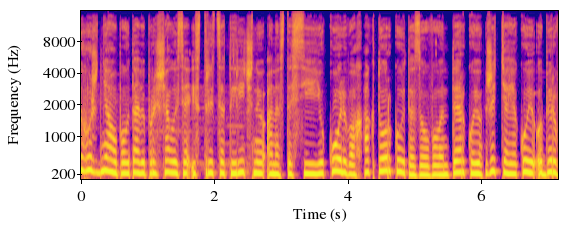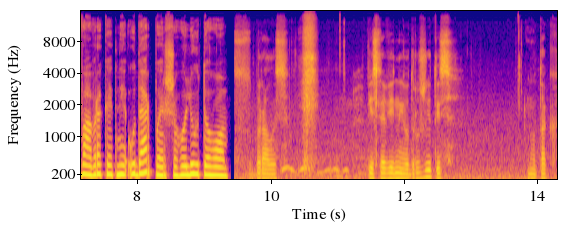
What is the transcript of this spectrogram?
Цього ж дня у Полтаві прощалися із 30-річною Анастасією Кольвах, акторкою та зооволонтеркою, життя якої обірвав ракетний удар 1 лютого. збирались після війни одружитись. Ну так,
